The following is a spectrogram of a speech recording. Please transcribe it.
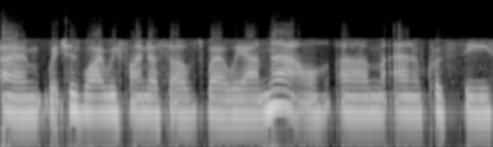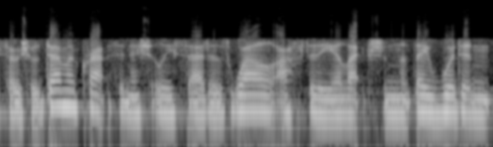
um, which is why we find ourselves where we are now. Um, and of course, the Social Democrats initially said as well after the election that they wouldn't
